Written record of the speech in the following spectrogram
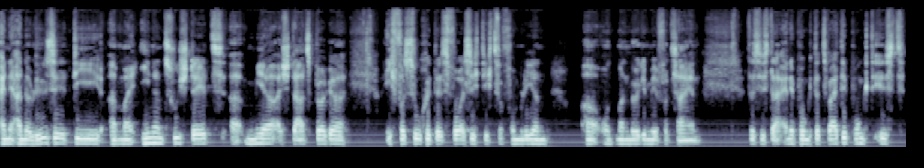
eine Analyse, die äh, Ihnen zusteht, äh, mir als Staatsbürger ich versuche das vorsichtig zu formulieren äh, und man möge mir verzeihen. Das ist der eine Punkt. Der zweite Punkt ist,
